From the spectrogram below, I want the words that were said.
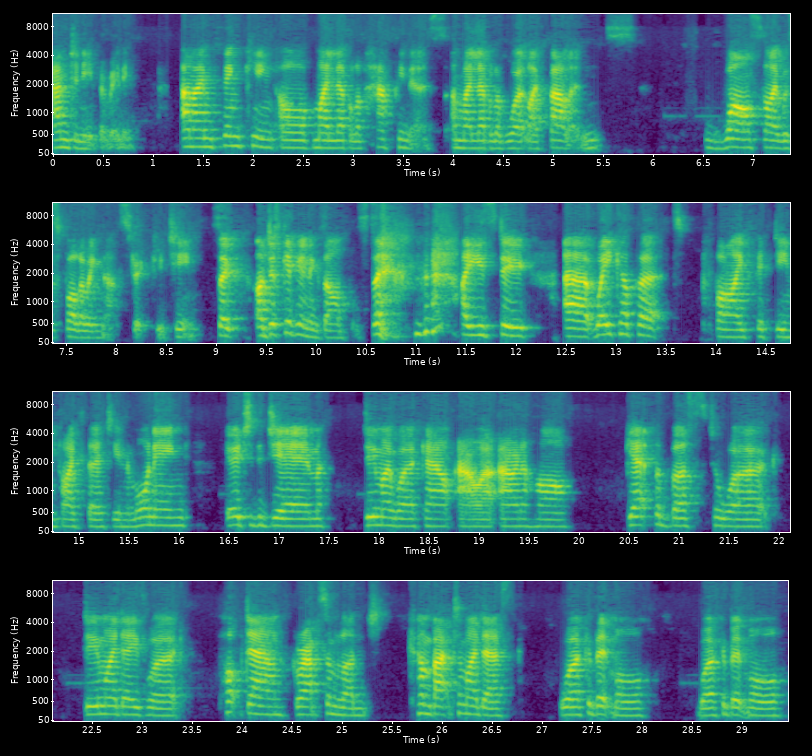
and Geneva, really. And I'm thinking of my level of happiness and my level of work life balance whilst I was following that strict routine. So I'll just give you an example. So I used to uh, wake up at 5 15, 5 30 in the morning, go to the gym, do my workout hour, hour and a half, get the bus to work, do my day's work, pop down, grab some lunch, come back to my desk, work a bit more, work a bit more,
